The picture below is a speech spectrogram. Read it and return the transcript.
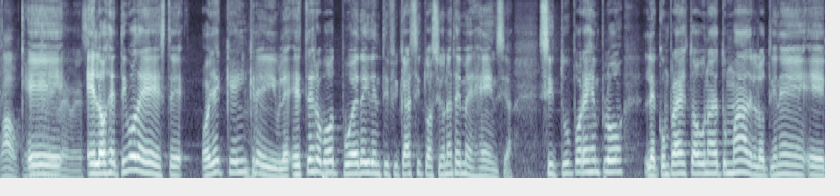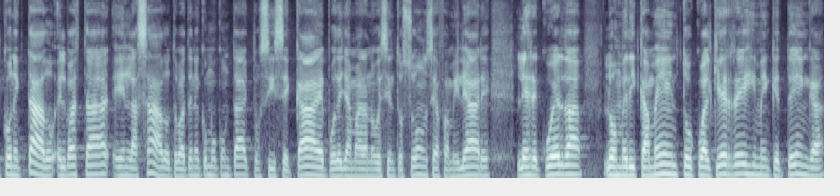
Wow, qué eh, increíble el objetivo de este, oye, qué increíble, este robot puede identificar situaciones de emergencia. Si tú, por ejemplo, le compras esto a una de tus madres, lo tiene eh, conectado, él va a estar enlazado, te va a tener como contacto. Si se cae, puede llamar a 911, a familiares, le recuerda los medicamentos, cualquier régimen que tenga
